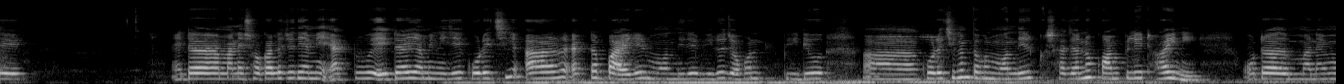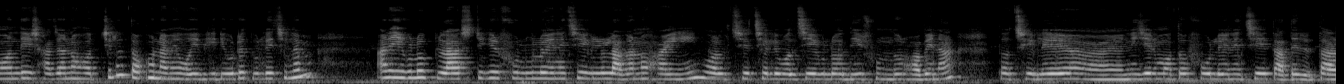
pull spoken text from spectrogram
যে এটা মানে সকালে যদি আমি একটু এটাই আমি নিজেই করেছি। আর একটা বাইরের মন্দিরের ভিডিও, যখন ভিডিও করেছিলাম তখন মন্দির সাজানো কমপ্লিট হয়নি। ওটা মানে মন্দির সাজানো হচ্ছিল, তখন আমি ওই ভিডিওটা তুলেছিলাম। আর এগুলো প্লাস্টিকের ফুলগুলো এনেছি, এগুলো লাগানো হয়নি। বলছে, ছেলে বলছে, এগুলো দিয়ে সুন্দর হবে না। তো ছেলে নিজের মতো ফুল এনেছে তাদের, তার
